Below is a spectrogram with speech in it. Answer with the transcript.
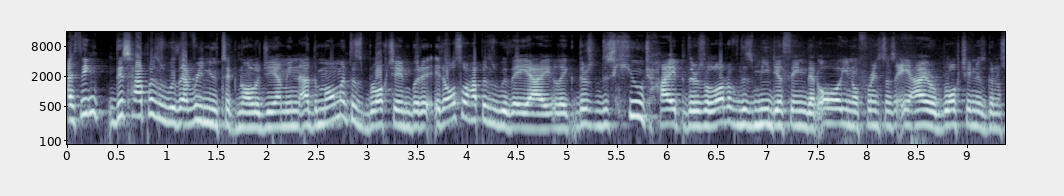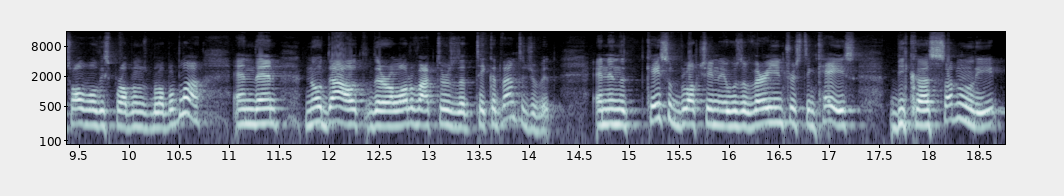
I think this happens with every new technology. I mean, at the moment it's blockchain, but it, also happens with AI. Like there's this huge hype. There's a lot of this media thing that, oh, you know, for instance, AI or blockchain is going to solve all these problems, blah, blah, blah. And then no doubt there are a lot of actors that take advantage of it. And in the case of blockchain, it was a very interesting case because suddenly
